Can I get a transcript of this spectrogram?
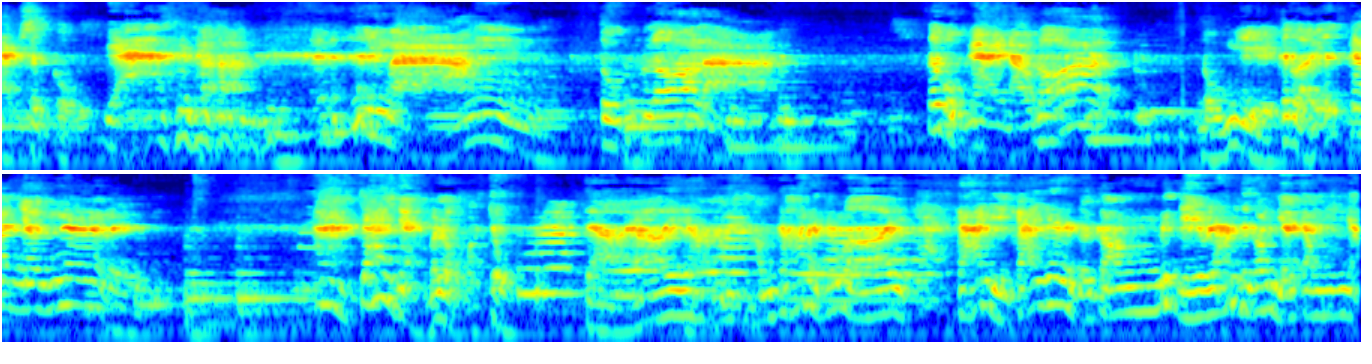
hạt sâm cũ. Dạ. Nhưng mà tôi lo là tới một ngày nào đó đụng về cái lợi ích cá nhân á rồi trái nhà mới lột mặt trùng trời ơi không có đâu chú ơi. Cái gì cái với tụi con biết điều lắm tụi con vợ chồng nhỏ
